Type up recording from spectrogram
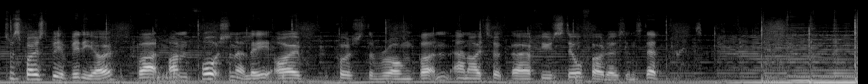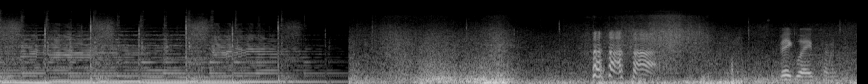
This was supposed to be a video, but unfortunately I pushed the wrong button and I took a few still photos instead. Big wave coming.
